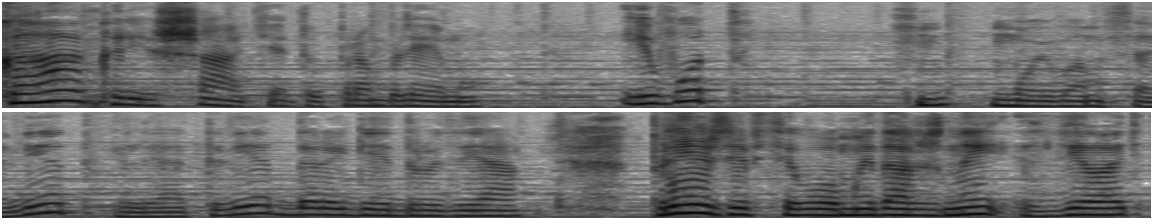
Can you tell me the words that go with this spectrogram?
как решать эту проблему. И вот хм, мой вам совет или ответ, дорогие друзья. Прежде всего мы должны сделать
